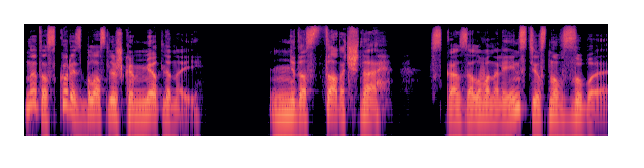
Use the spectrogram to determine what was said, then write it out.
но эта скорость была слишком медленной. «Недостаточно!» — сказал Ван Лейн, стиснув зубы.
